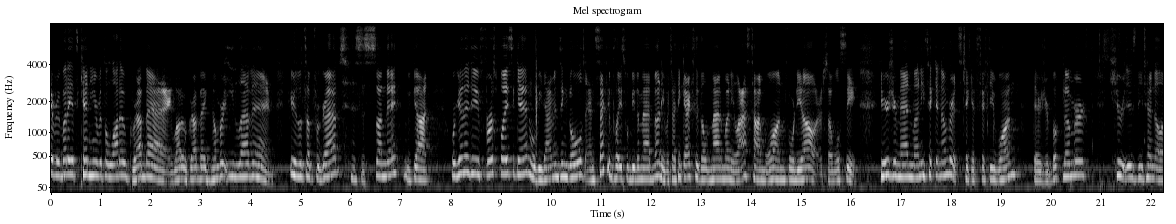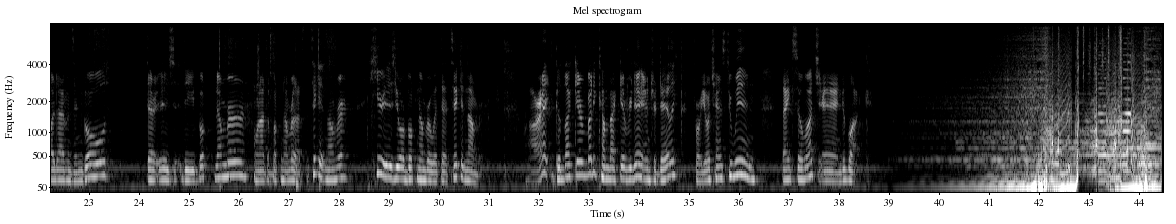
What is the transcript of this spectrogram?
everybody, it's Ken here with the Lotto Grab Bag. Lotto Grab Bag number 11. Here's what's up for grabs. This is Sunday. We've got, we're going to do first place again, will be Diamonds and Gold, and second place will be the Mad Money, which I think actually the Mad Money last time won $40, so we'll see. Here's your Mad Money ticket number. It's ticket 51. There's your book number. Here is the $10 Diamonds and Gold. There is the book number, well not the book number, that's the ticket number here is your book number with that ticket number. All right, good luck everybody. Come back every day, enter daily for your chance to win. Thanks so much and good luck.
